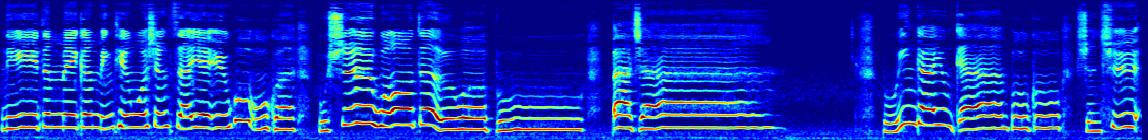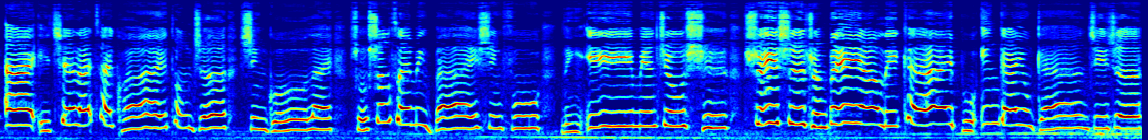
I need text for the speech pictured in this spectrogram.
你的每个明天，我想再也与我无关，不是我的我不霸占。不应该勇敢不顾身去爱，一切来太快，痛着醒过来，受伤才明白幸福另一面就是随时准备要离开。不应该勇敢急着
